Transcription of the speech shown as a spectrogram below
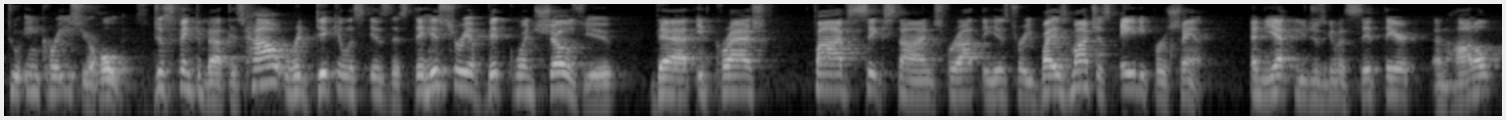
to increase your holdings. Just think about this. How ridiculous is this? The history of Bitcoin shows you that it crashed five, six times throughout the history by as much as 80%. And yet you're just going to sit there and huddle.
